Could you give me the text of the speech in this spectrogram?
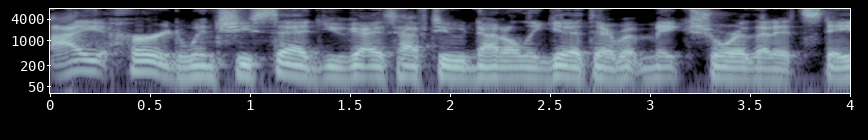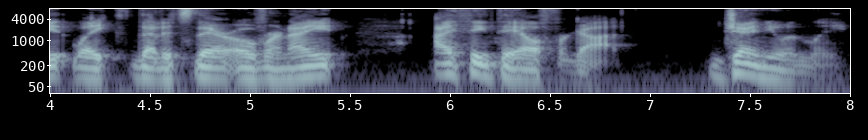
I heard when she said you guys have to not only get it there but make sure that it stayed like that it's there overnight. I think they all forgot genuinely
